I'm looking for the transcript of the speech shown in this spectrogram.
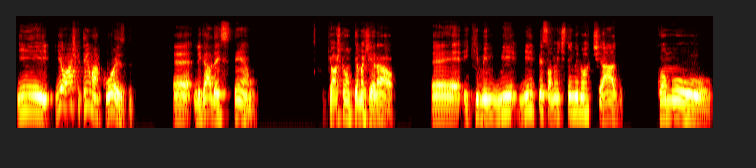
E, e eu acho que tem uma coisa é, ligada a esse tema, que eu acho que é um tema geral, é, e que me, me, me, pessoalmente tem me norteado como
